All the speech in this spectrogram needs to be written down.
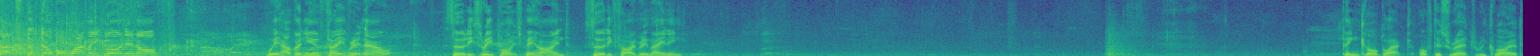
That's the double whammy going in off. We have a new favourite now. 33 points behind, 35 remaining. Pink or black off this red required.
